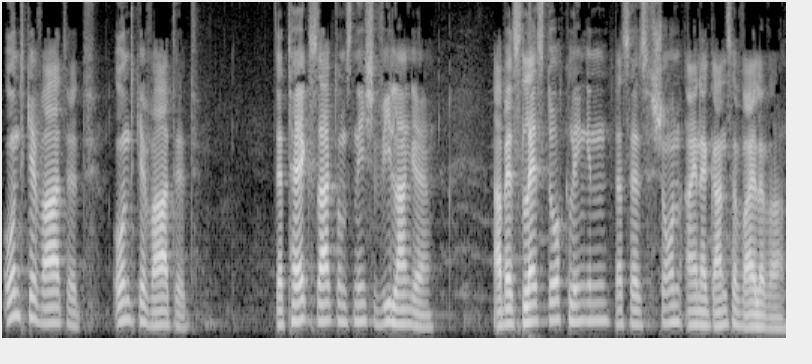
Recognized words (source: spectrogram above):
und gewartet und gewartet. Der Text sagt uns nicht, wie lange, aber es lässt durchklingen, dass es schon eine ganze Weile war.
